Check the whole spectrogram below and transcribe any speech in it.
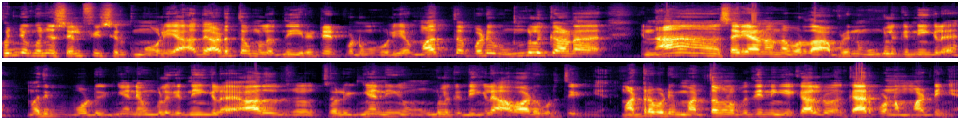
கொஞ்சம் கொஞ்சம் செல்ஃபிஸ் இருக்குமோ இல்லையா? அது அடுத்தவங்களை வந்து இரிட்டேட் பண்ணுமோ இல்லையா? மற்றபடி உங்களுக்கான நான் சரியான நபர் தான் அப்படின்னு உங்களுக்கு நீங்களே மதிப்பு போட்டுக்கிங்க. உங்களுக்கு நீங்களே ஆறுதல் சொல்லிக்கிங்க. நீங்கள் உங்களுக்கு நீங்களே அவார்டு கொடுத்துக்கிங்க. மற்றபடி மற்றவங்கள பற்றி நீங்கள் கேர் கேர் பண்ண மாட்டீங்க.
